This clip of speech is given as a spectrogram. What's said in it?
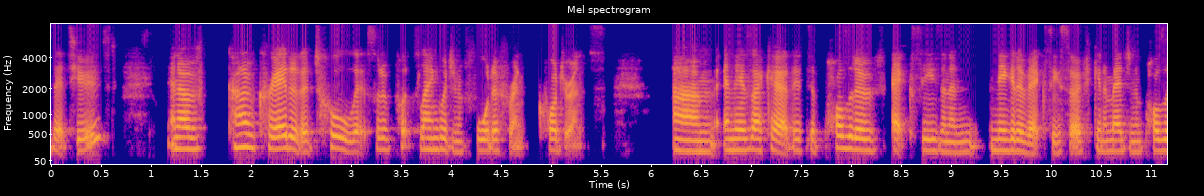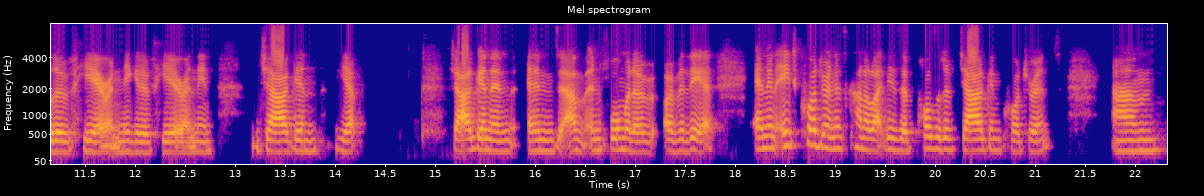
that's used, and I've kind of created a tool that sort of puts language in four different quadrants. Um, and there's like a there's a positive axis and a negative axis. So if you can imagine a positive here and negative here, and then jargon, yep, jargon and and um, informative over there. And then each quadrant is kind of like there's a positive jargon quadrant, um,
